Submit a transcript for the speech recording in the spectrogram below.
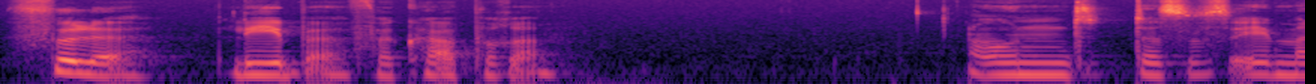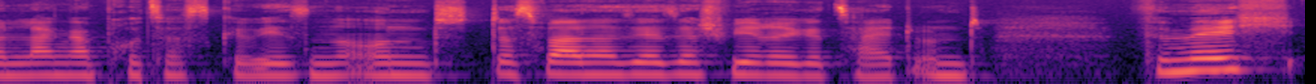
Fülle lebe, verkörpere. Und das ist eben ein langer Prozess gewesen. Und das war eine sehr, sehr schwierige Zeit. Und für mich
